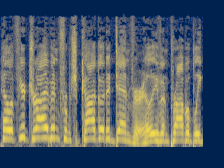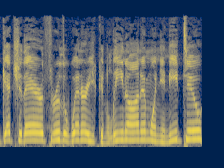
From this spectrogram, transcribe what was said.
Hell, if you're driving from Chicago to Denver, he'll even probably get you there through the winter. You can lean on him when you need to.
